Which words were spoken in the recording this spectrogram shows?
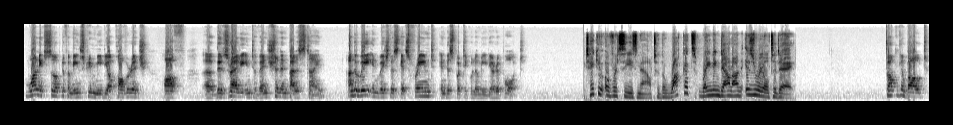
one excerpt of a mainstream media coverage of uh, the Israeli intervention in Palestine and the way in which this gets framed in this particular media report. Take you overseas now to the rockets raining down on Israel today. Talking about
